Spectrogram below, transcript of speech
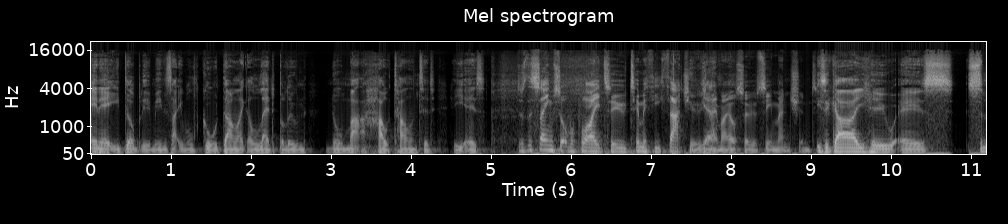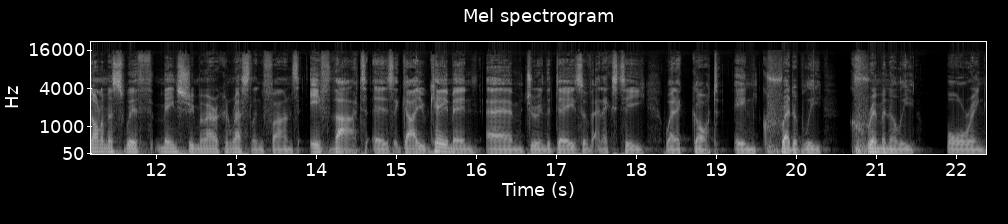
in AEW means that he will go down like a lead balloon, no matter how talented he is. Does the same sort of apply to Timothy Thatcher, whose name I also have seen mentioned? He's a guy who is synonymous with mainstream American wrestling fans, if that, as a guy who came in um, during the days of NXT when it got incredibly, criminally boring.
